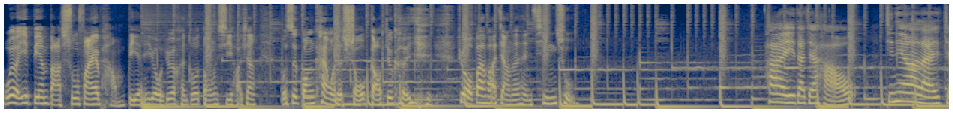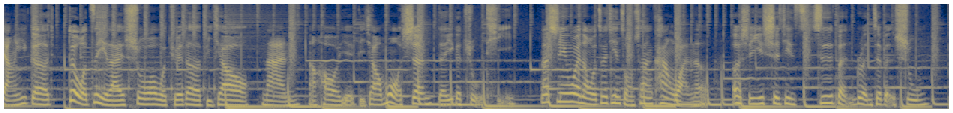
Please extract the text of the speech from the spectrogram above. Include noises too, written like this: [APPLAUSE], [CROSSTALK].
我有一边把书放在旁边，因为我觉得很多东西好像不是光看我的手稿就可以 [LAUGHS] 就有办法讲得很清楚。嗨，大家好，今天要来讲一个对我自己来说，我觉得比较难，然后也比较陌生的一个主题。那是因为呢，我最近总算看完了《二十一世纪资本论》这本书，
